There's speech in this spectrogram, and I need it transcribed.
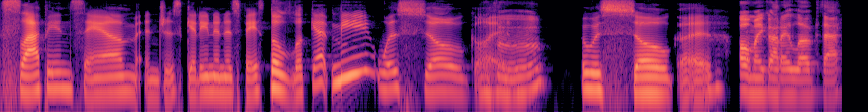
slapping Sam and just getting in his face. The look at me was so good. Mm-hmm. It was so good. Oh my god, I loved that.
